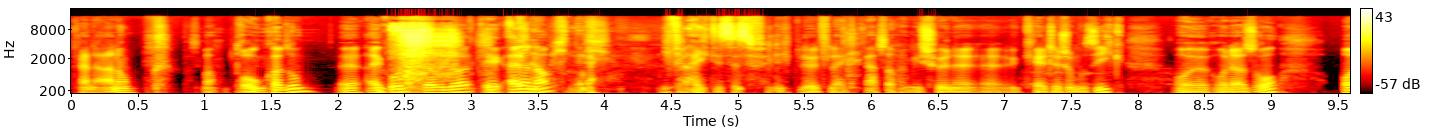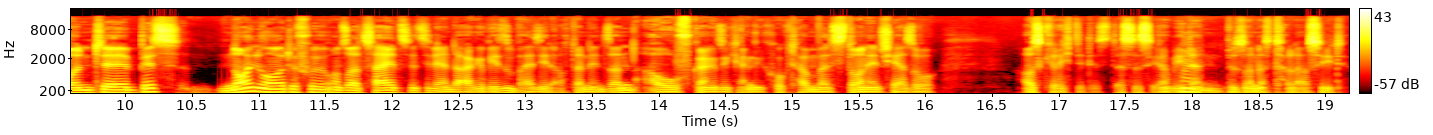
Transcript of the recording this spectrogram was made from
keine Ahnung, was macht Drogenkonsum, äh, Alkohol oder so, äh, I don't know. Ich nicht. Vielleicht ist es völlig blöd, vielleicht gab es auch irgendwie schöne äh, keltische Musik oder, oder so. Und äh, bis 9 Uhr heute früh unserer Zeit sind sie dann da gewesen, weil sie auch dann den Sonnenaufgang sich angeguckt haben, weil Stonehenge ja so ausgerichtet ist, dass es irgendwie hm. dann besonders toll aussieht.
